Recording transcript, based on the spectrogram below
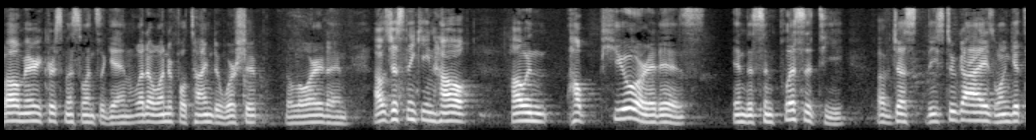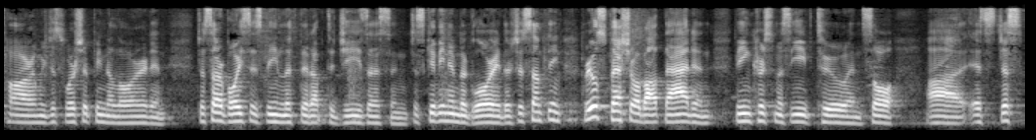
Well, Merry Christmas once again. What a wonderful time to worship the Lord. And I was just thinking how how in how pure it is in the simplicity of just these two guys, one guitar, and we're just worshiping the Lord and just our voices being lifted up to Jesus and just giving him the glory. There's just something real special about that and being Christmas Eve too. And so uh, it's just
